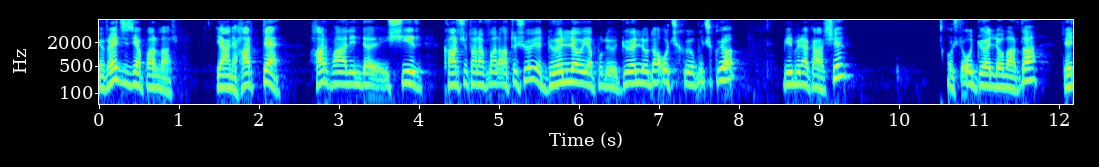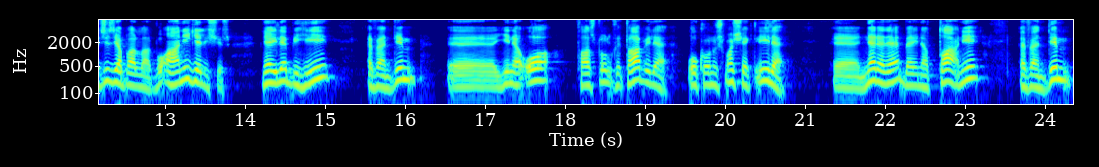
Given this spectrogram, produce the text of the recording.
reciz yaparlar. Yani harpte, harp halinde şiir karşı taraflar atışıyor ya, düello yapılıyor. Düelloda o çıkıyor, bu çıkıyor birbirine karşı. İşte o düellolarda reciz yaparlar. Bu ani gelişir. Neyle? Bihi efendim e, yine o faslul hitap ile o konuşma şekliyle e, nerede? Beynet tani efendim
